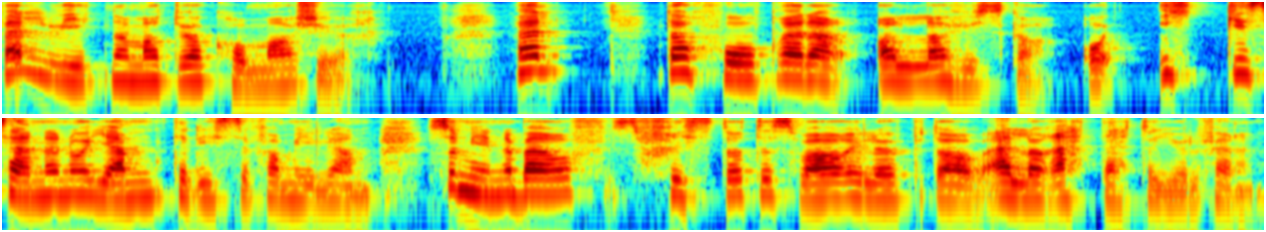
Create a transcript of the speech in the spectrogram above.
vel vitende om at du har kommet à jour. Vel, da håper jeg dere alle husker å ikke sende noe hjem til disse familiene som innebærer frister til svar i løpet av eller rett etter juleferien.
